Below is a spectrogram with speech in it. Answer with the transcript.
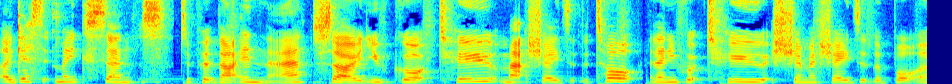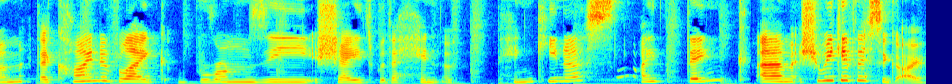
I guess it makes sense to put that in there. So you've got two matte shades at the top, and then you've got two shimmer shades at the bottom. They're kind of like bronzy shades with a hint of pinkiness, I think. Um, should we give this a go?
